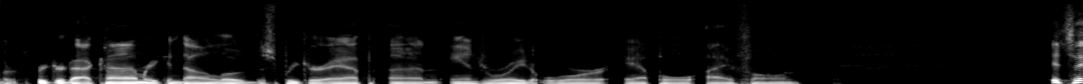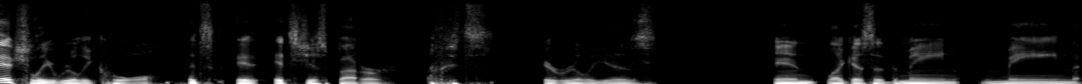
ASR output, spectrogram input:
go to Spreaker.com or you can download the Spreaker app on Android or Apple iPhone it's actually really cool. It's it, it's just better. It's it really is. And like I said, the main main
